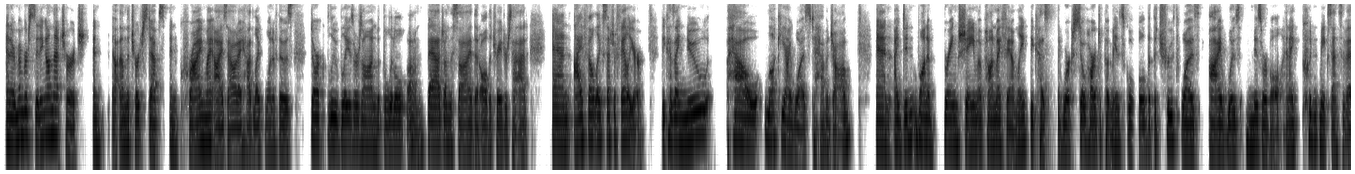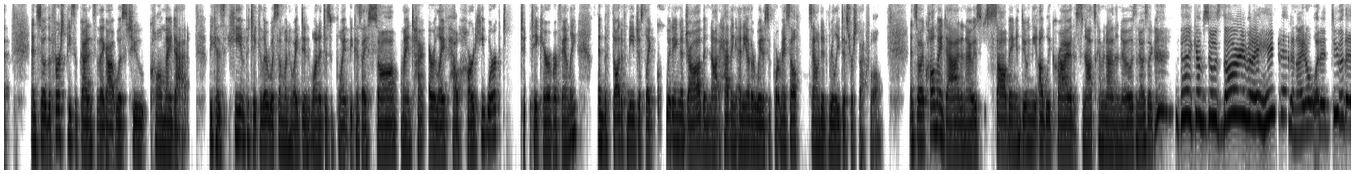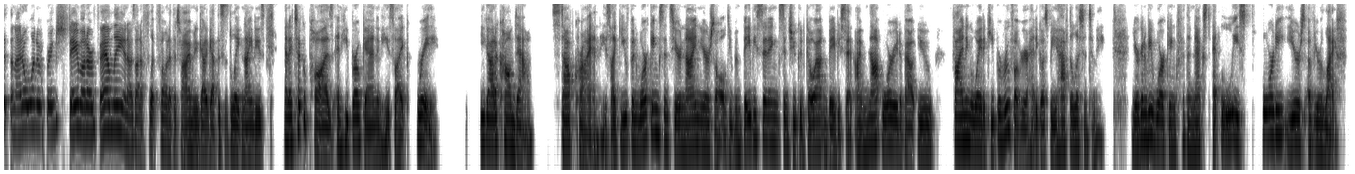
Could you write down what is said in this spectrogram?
And I remember sitting on that church and uh, on the church steps and crying my eyes out. I had like one of those dark blue blazers on with the little um, badge on the side that all the traders had. And I felt like such a failure because I knew how lucky I was to have a job. And I didn't want to bring shame upon my family because it worked so hard to put me in school. But the truth was, I was miserable and I couldn't make sense of it. And so the first piece of guidance that I got was to call my dad because he, in particular, was someone who I didn't want to disappoint because I saw my entire life how hard he worked to take care of our family. And the thought of me just like quitting a job and not having any other way to support myself sounded really disrespectful. And so I called my dad and I was sobbing and doing the ugly cry, or the snot's coming out of the nose. And I was like, like, I'm so sorry, but I hate it. And I don't want to do this. And I don't want to bring shame on our family. And I was on a flip phone at the time. And You got to get this is the late 90s. And I took a pause and he broke in and he's like, Ree, you got to calm down stop crying. He's like, You've been working since you're nine years old. You've been babysitting since you could go out and babysit. I'm not worried about you finding a way to keep a roof over your head. He goes, But you have to listen to me. You're going to be working for the next at least 40 years of your life.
